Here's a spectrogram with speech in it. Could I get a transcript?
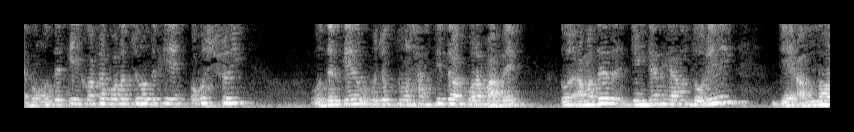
এবং ওদেরকে এই কথা বলার জন্য ওদেরকে অবশ্যই ওদেরকে উপযুক্ত শাস্তি দেওয়া করা পাবে। তো আমাদের যেটা নাকি আমরা দলিল, যে আল্লাহ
